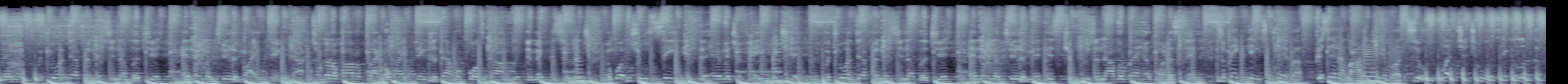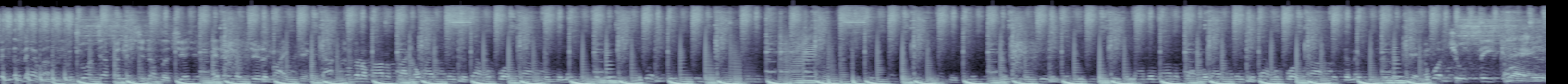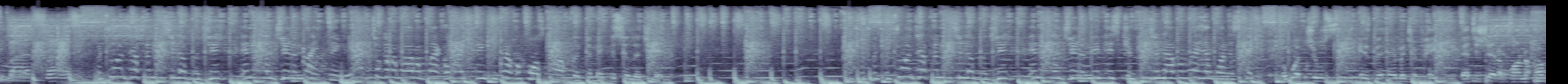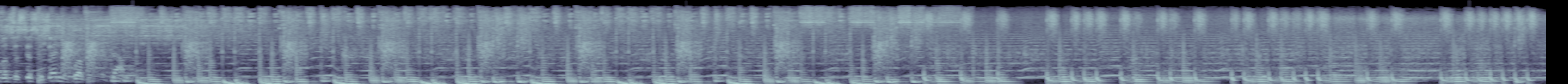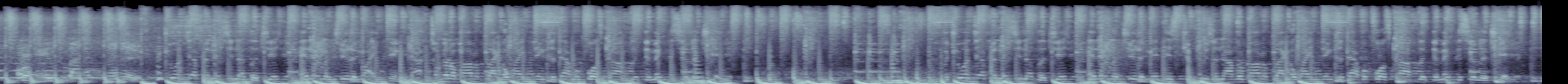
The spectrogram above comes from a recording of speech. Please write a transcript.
feeling. that you shed upon the others, the sisters, and your brothers. Now. Most conflict to make this illegit.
